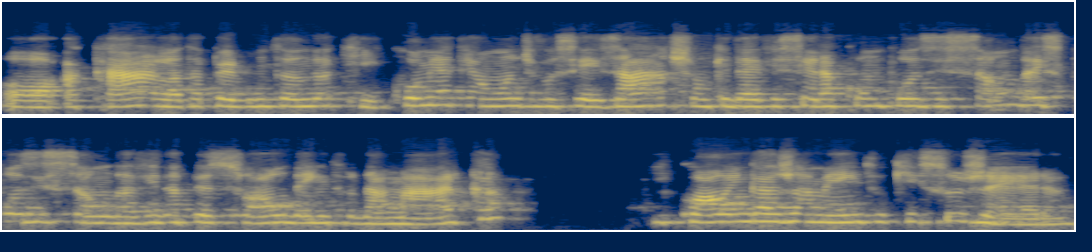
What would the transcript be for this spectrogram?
Ó, a Carla está perguntando aqui, como e até onde vocês acham que deve ser a composição da exposição da vida pessoal dentro da marca e qual o engajamento que isso gera?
